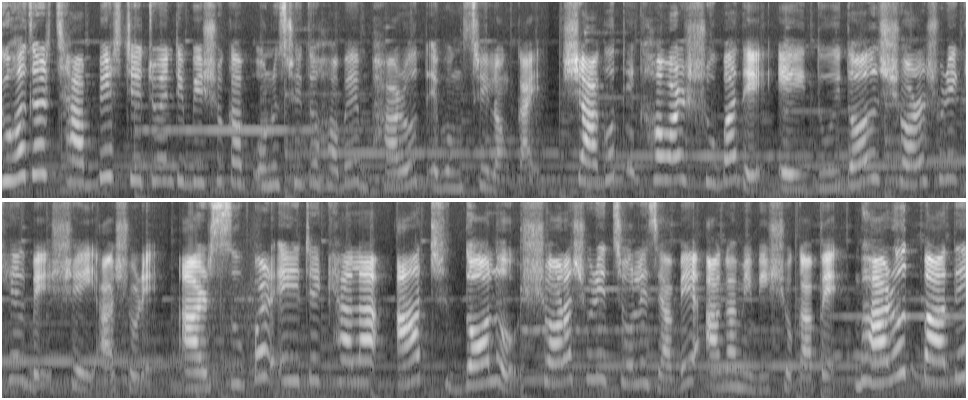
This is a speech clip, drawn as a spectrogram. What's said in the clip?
দু টি টোয়েন্টি বিশ্বকাপ অনুষ্ঠিত হবে ভারত এবং শ্রীলঙ্কায়। স্বাগতিক হওয়ার সুবাদে এই দুই দল সরাসরি খেলবে সেই আসরে। আর সুপার এইটে খেলা আট দলও সরাসরি চলে যাবে আগামী বিশ্বকাপে। ভারত বাদে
